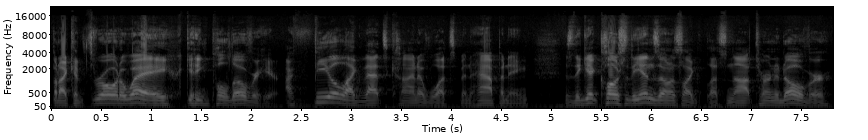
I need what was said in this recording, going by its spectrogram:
but I could throw it away getting pulled over here. I feel like that's kind of what's been happening. As they get close to the end zone, it's like let's not turn it over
